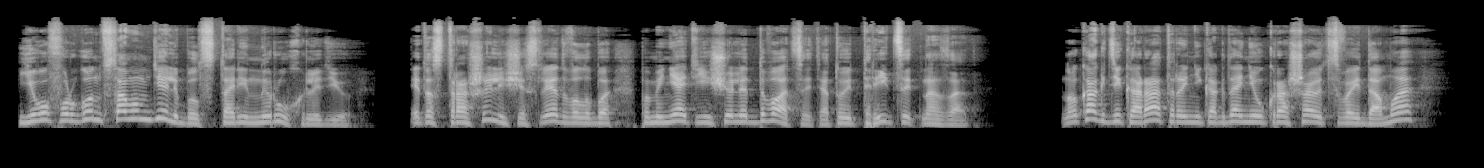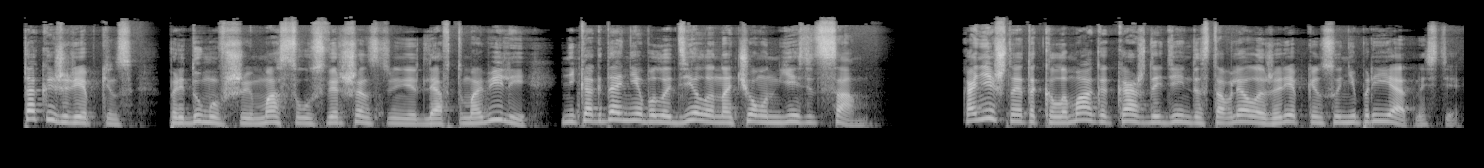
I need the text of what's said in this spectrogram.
его фургон в самом деле был старинной рухлядью. Это страшилище следовало бы поменять еще лет 20, а то и 30 назад. Но как декораторы никогда не украшают свои дома – так и Жеребкинс, придумавший массу усовершенствований для автомобилей, никогда не было дела, на чем он ездит сам. Конечно, эта колымага каждый день доставляла Жеребкинсу неприятности.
